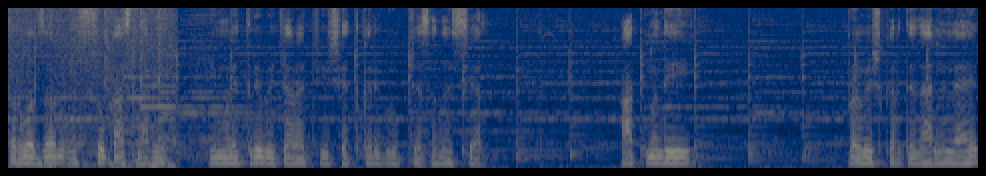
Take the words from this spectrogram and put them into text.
सर्वजण उत्सुक असणारे ही मैत्री विचाराची शेतकरी ग्रुपचे सदस्य आतमध्ये प्रवेश करते झालेले आहेत.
